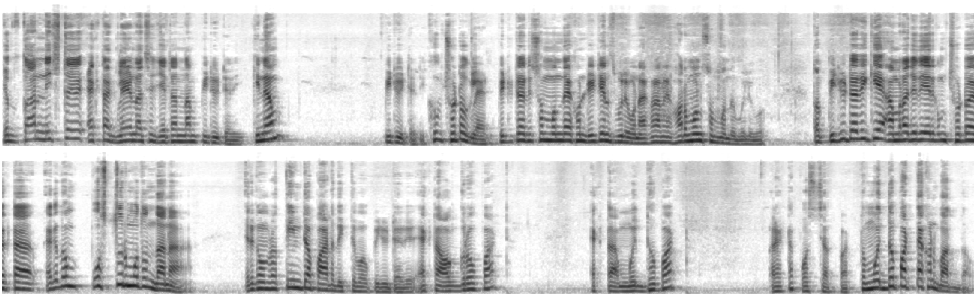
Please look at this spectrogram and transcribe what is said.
কিন্তু তার নিচটায় একটা গ্ল্যান্ড আছে যেটার নাম পিটুইটারি কি নাম? পিটুইটারি খুব ছোট গ্ল্যান্ড পিটুইটারি সম্বন্ধে এখন ডিটেলস বলব না। এখন আমি হরমোন সম্বন্ধে বলব। তো পিটুইটারিকে আমরা যদি এরকম ছোট একটা একদম পোস্তুর মতন দানা, এরকম আমরা তিনটা পার্ট দেখতে পাবো পিটুইটারির একটা অগ্র পার্ট একটা মধ্য পার্ট আর একটা পশ্চাৎ পার্ট তো মধ্য পার্টটা এখন বাদ দাও।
